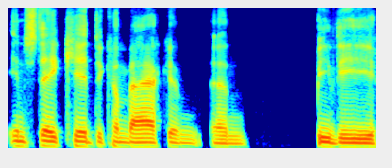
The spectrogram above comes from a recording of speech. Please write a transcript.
in-state kid to come back and and be the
